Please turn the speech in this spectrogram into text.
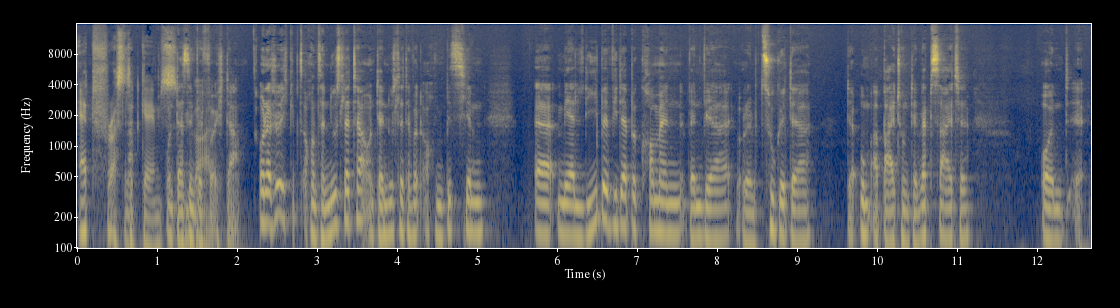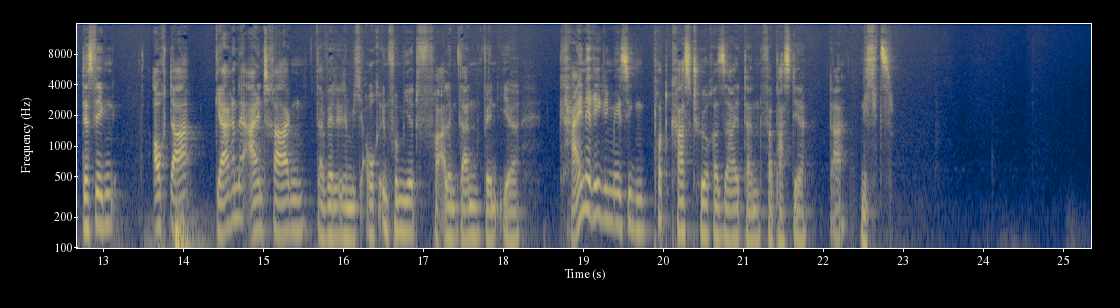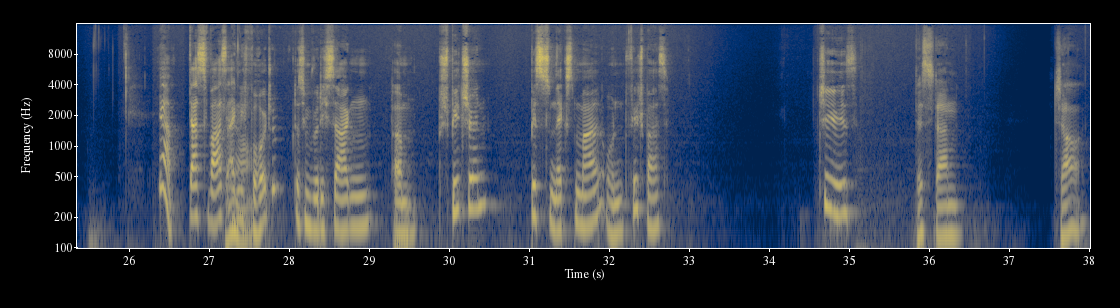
at Frosted genau. Games. Und da sind überall. wir für euch da. Und natürlich gibt es auch unseren Newsletter und der Newsletter wird auch ein bisschen äh, mehr Liebe wieder bekommen, wenn wir oder im Zuge der, der Umarbeitung der Webseite. Und äh, deswegen auch da gerne eintragen. Da werdet ihr nämlich auch informiert, vor allem dann, wenn ihr keine regelmäßigen Podcast-Hörer seid, dann verpasst ihr da nichts. Ja, das war's genau. eigentlich für heute. Deswegen würde ich sagen, ähm, spielt schön, bis zum nächsten Mal und viel Spaß. Tschüss. Bis dann. Ciao.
